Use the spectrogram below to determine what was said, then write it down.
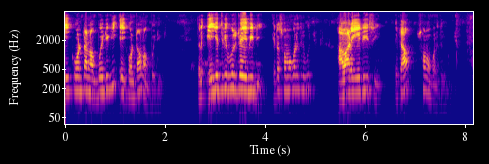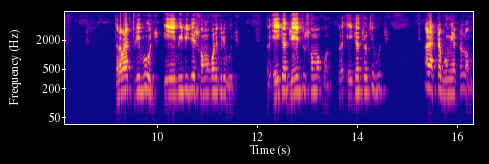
এই কোণটা নব্বই ডিগ্রি, এই কোণটাও নব্বই ডিগ্রি। তাহলে এই যে ত্রিভুজটা এবিডি এটা সমকোণী ত্রিভুজ, আবার এডিসি এটাও সমকোণী ত্রিভুজ। তাহলে আবার ত্রিভুজ এবিডি যে সমকোণী ত্রিভুজ, তাহলে এইটা যেহেতু সমকোণ, তাহলে এইটা হচ্ছে অতিভুজ, আর একটা ভূমি, একটা লম্ব।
